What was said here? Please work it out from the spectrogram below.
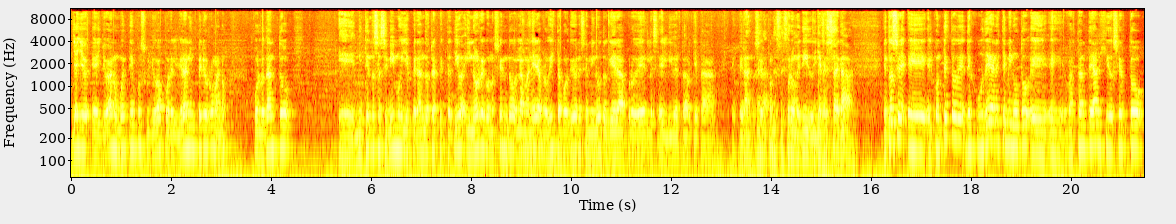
Ya eh, llevaban un buen tiempo subyugados por el gran imperio romano, por lo tanto, eh, mintiéndose a sí mismos y esperando otra expectativa y no reconociendo la manera provista por Dios en ese minuto que era proveerles el libertador que estaban esperando, Era ¿cierto? Prometido y, que necesario. Entonces, eh, el contexto de, de Judea en este minuto eh, es bastante álgido, ¿cierto?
